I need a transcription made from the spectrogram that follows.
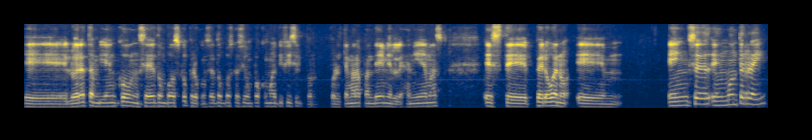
Eh, lo era también con sede Don Bosco, pero con sede Don Bosco ha sido un poco más difícil por, por el tema de la pandemia, la lejanía y demás. Este, pero bueno, en, en Monterrey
